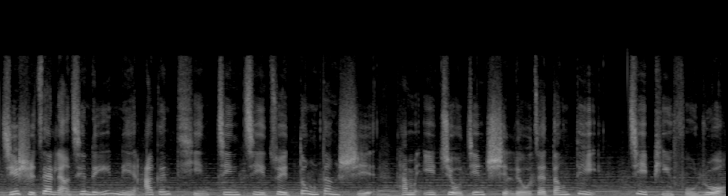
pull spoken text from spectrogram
即使在两千零一年阿根廷经济最动荡时，他们依旧坚持留在当地，济贫扶弱。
